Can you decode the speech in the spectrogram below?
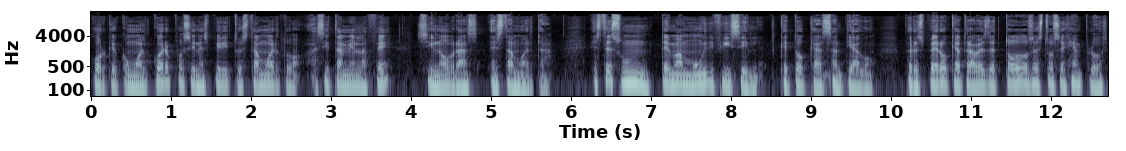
porque como el cuerpo sin espíritu está muerto, así también la fe sin obras está muerta. Este es un tema muy difícil que toca Santiago, pero espero que a través de todos estos ejemplos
